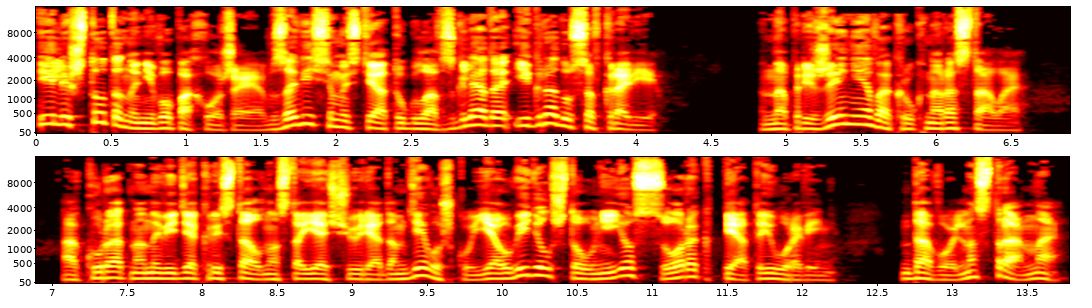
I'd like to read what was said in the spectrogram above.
Или что-то на него похожее, в зависимости от угла взгляда и градуса в крови. Напряжение вокруг нарастало. Аккуратно наведя кристалл на стоящую рядом девушку, я увидел, что у нее 45 уровень. Довольно странно.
